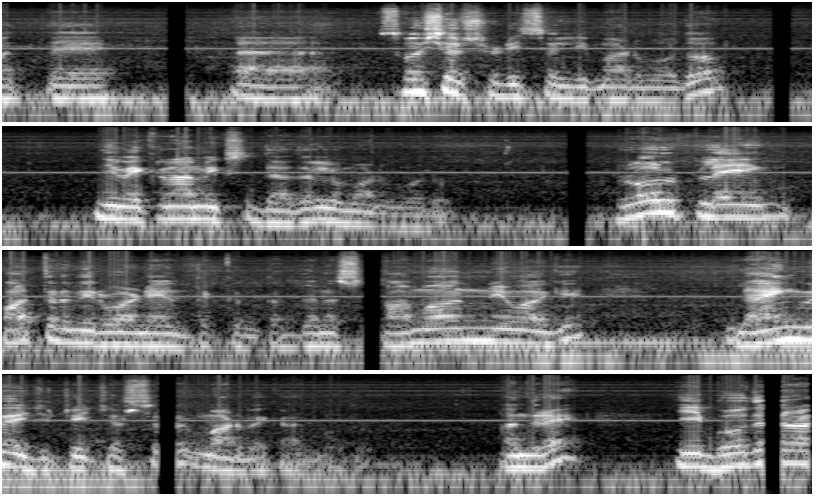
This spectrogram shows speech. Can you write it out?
ಮತ್ತೆ ಸೋಷಿಯಲ್ ಸ್ಟಡೀಸಲ್ಲಿ ಮಾಡ್ಬೋದು. ನೀವು ಎಕನಾಮಿಕ್ಸ್ ಇದೆ ಅದರಲ್ಲೂ ಮಾಡ್ಬೋದು. ರೋಲ್ ಪ್ಲೇಯಿಂಗ್ ಪಾತ್ರ ನಿರ್ವಹಣೆ ಅಂತಕ್ಕಂಥದ್ದನ್ನು ಸಾಮಾನ್ಯವಾಗಿ ಲ್ಯಾಂಗ್ವೇಜ್ ಟೀಚರ್ಸ್ ಮಾಡಬೇಕಾಗ್ಬೋದು. ಅಂದರೆ ಈ ಬೋಧನಾ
